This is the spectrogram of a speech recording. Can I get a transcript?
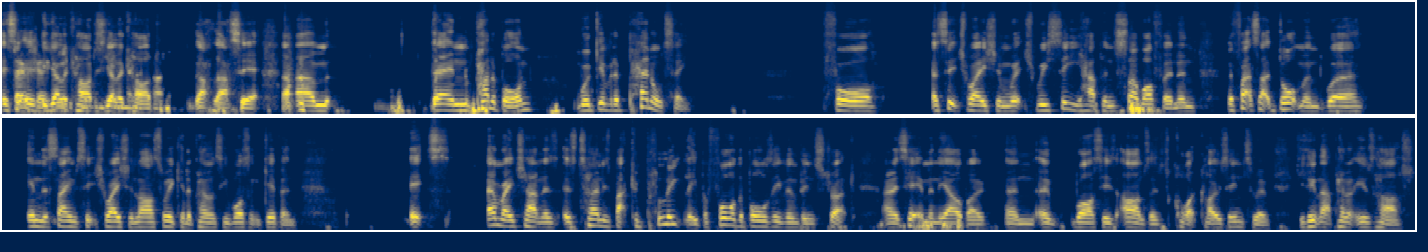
It's a- a yellow he- card is yellow card. that, that's it. Um, then Paderborn were given a penalty for a situation which we see happen so often. And the fact that Dortmund were in the same situation last week and a penalty wasn't given, it's Emre Can has, has turned his back completely before the ball's even been struck and it's hit him in the elbow and, and whilst his arms are quite close into him. Do you think that penalty was harsh?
